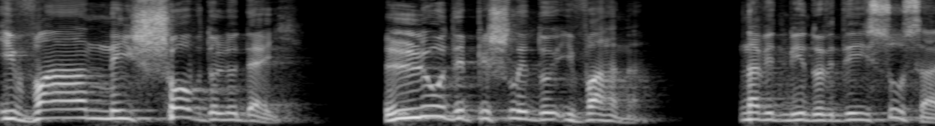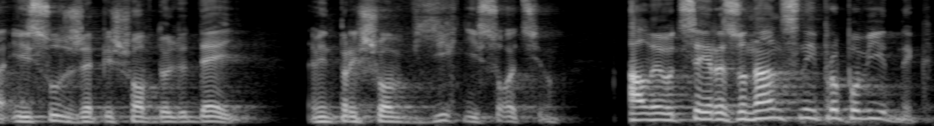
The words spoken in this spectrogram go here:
Іван не йшов до людей. Люди пішли до Івана. На відміну від Ісуса, Ісус вже пішов до людей. Він прийшов в їхній соціум. Але оцей резонансний проповідник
